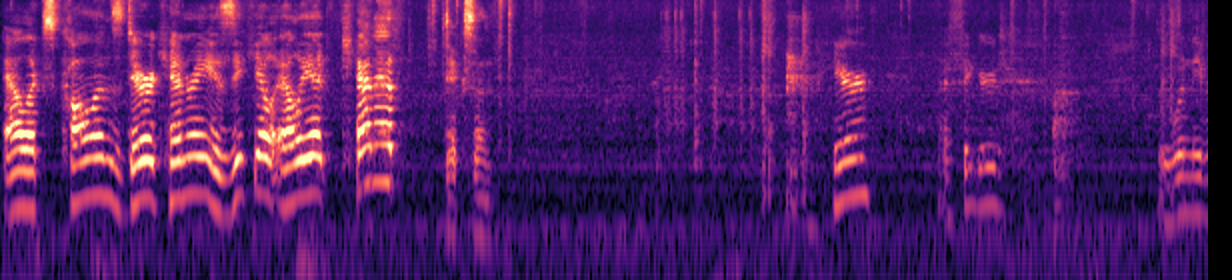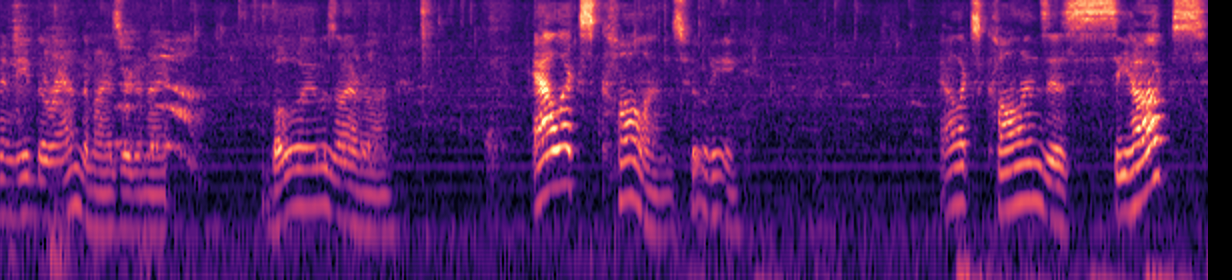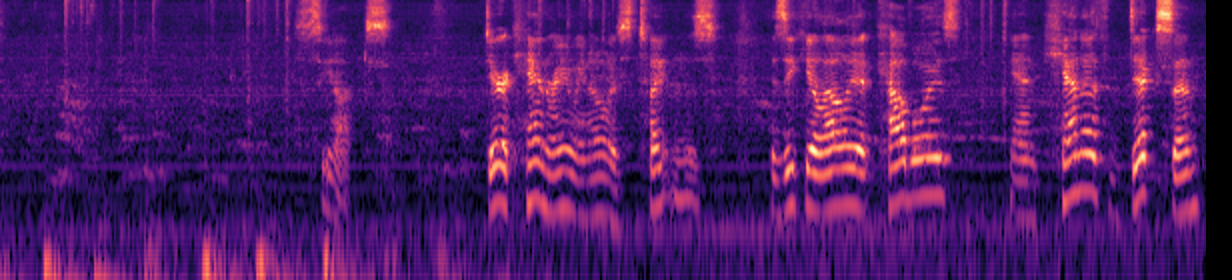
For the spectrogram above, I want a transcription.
Alex Collins, Derrick Henry, Ezekiel Elliott, Kenneth Dixon. Here, I figured we wouldn't even need the randomizer tonight. Boy, was I wrong. Alex Collins, who he? Alex Collins is Seahawks. Seahawks. Derrick Henry, we know, is Titans. Ezekiel Elliott, Cowboys. And Kenneth Dixon,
